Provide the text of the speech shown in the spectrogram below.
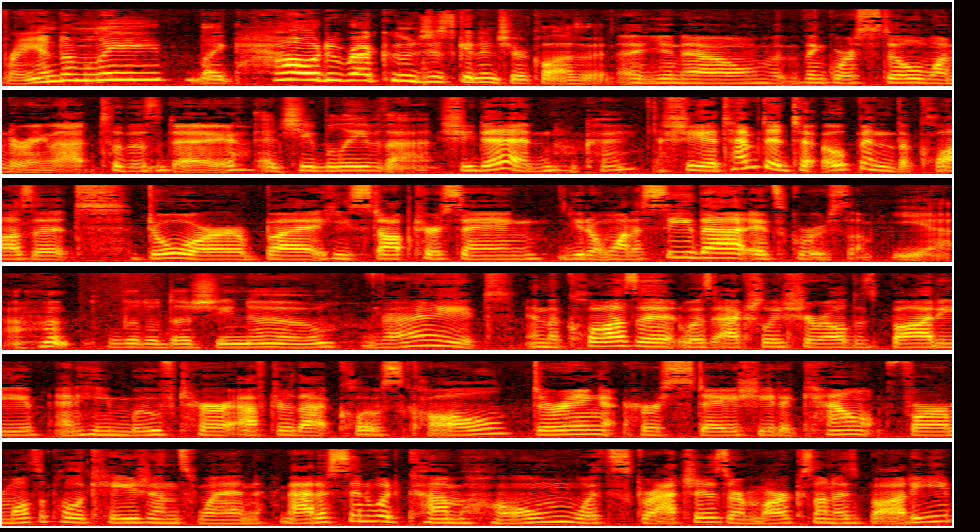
randomly. Like, how do raccoons just get into your closet? Uh, You know, I think we're still wondering that to this day. And she believed that. She did. Okay. She attempted to open the closet door, but he stopped her saying, You don't want to see that, it's gruesome. Yeah. Little does she know. Right. And the closet was actually Sherelda's body, and he moved her after that close call. During her stay, she'd account for multiple occasions when Madison would come home with scratches or marks on his body,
